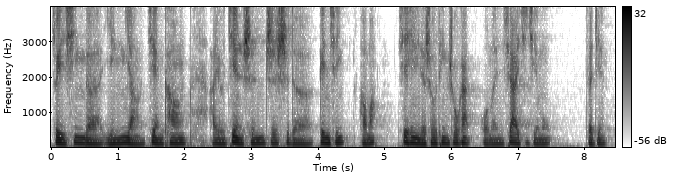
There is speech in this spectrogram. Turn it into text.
最新的营养健康还有健身知识的更新，好吗？谢谢你的收听收看，我们下一期节目再见。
